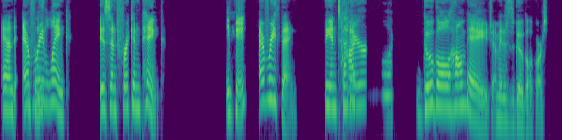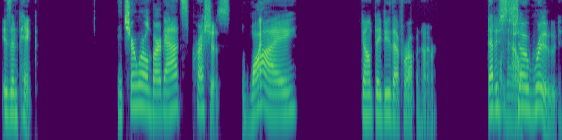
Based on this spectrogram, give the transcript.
And every Mm-hmm. link is in frickin' pink. Mhm. Everything. The entire Google homepage. I mean, this is Google, of course, is in pink. It's your world, Barb. That's precious. Why don't they do that for Oppenheimer? That is so rude.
